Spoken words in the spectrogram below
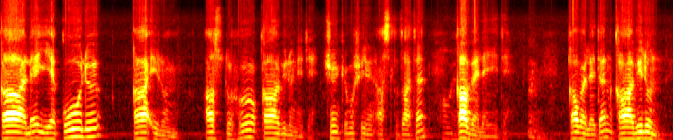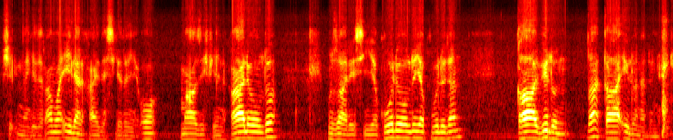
gale yekulu gailun asluhu gabilun idi. Çünkü bu fiilin aslı zaten gabeleydi. Gabeleden gabilun şeklinde gelir. Ama iler kaidesi gereği o mazi fiil gale oldu. Muzarisi yekulu oldu. Yekulüden gabilun da gailuna dönüştü.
